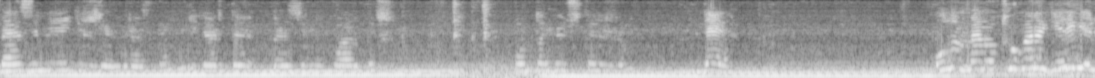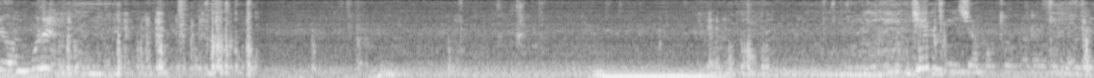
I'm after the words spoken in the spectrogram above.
Benzinliğe gireceğim birazdan. İleride benzinlik vardır. Orada gösteririm. De. Oğlum ben otogara geri geliyorum. Bu ne? Girmeyeceğim otogara geri.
